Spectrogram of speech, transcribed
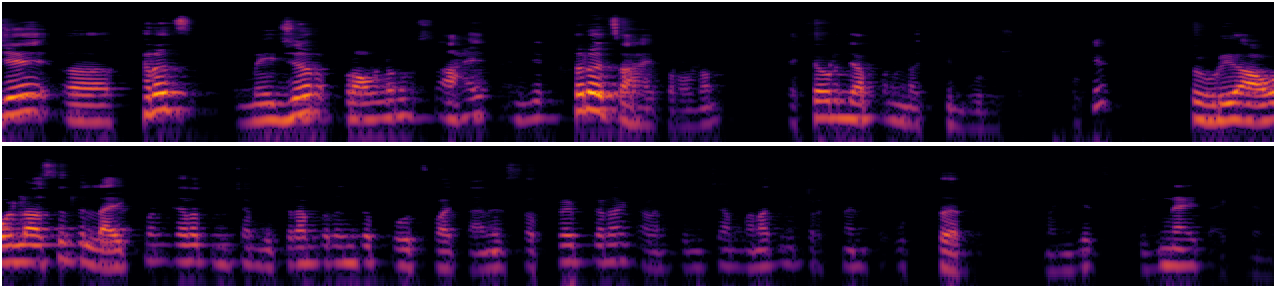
जे खरंच मेजर प्रॉब्लेम्स आहेत आणि जे खरंच आहे प्रॉब्लेम त्याच्यावरती आपण नक्की बोलू शकतो ओके? सो व्हिडिओ आवडला असेल तर लाईक पण करा तुमच्या मित्रांपर्यंत पोहोचवा. चॅनल सबस्क्राईब करा कारण तुमच्या मनातील प्रश्नांचं उत्तर म्हणजेच इग्नाईट अकॅडमी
